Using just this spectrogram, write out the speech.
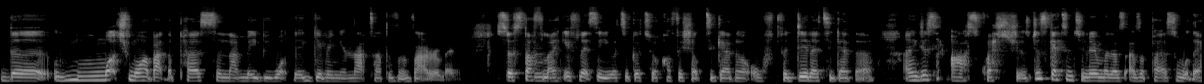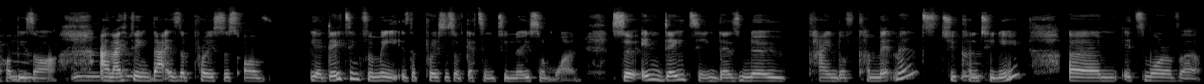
the much more about the person than maybe what they're giving in that type of environment. So stuff mm-hmm. like if let's say you were to go to a coffee shop together or for dinner together and just ask questions, just getting to know them as, as a person, what their hobbies mm-hmm. are. And I think that is a process of yeah, dating for me is the process of getting to know someone. So in dating, there's no kind of commitment to mm. continue. Um, it's more of a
